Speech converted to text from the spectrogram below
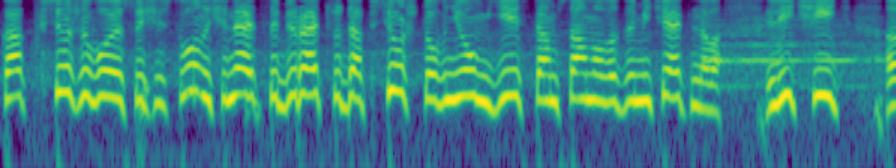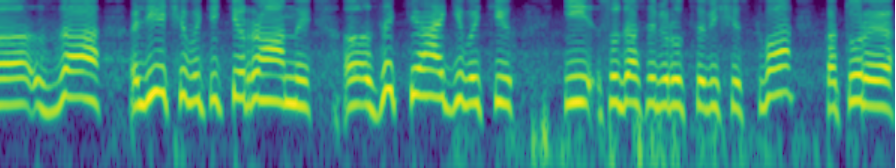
как все живое существо начинает собирать сюда все, что в нем есть там самого замечательного, лечить, э, залечивать эти раны, э, затягивать их. И сюда соберутся вещества, которые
